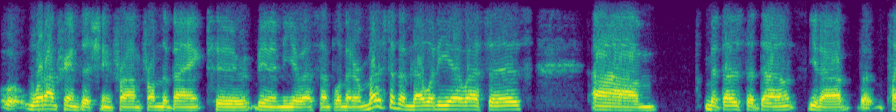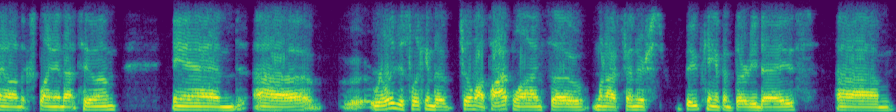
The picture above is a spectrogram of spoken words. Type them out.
what I'm transitioning from, from the bank to being an EOS implementer. Most of them know what EOS is. Um, but those that don't, you know, I plan on explaining that to them and uh, really just looking to fill my pipeline. So when I finish boot camp in 30 days, um,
